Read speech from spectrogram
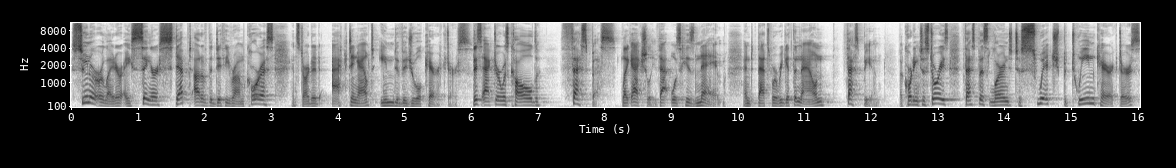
sooner or later a singer stepped out of the dithyramb chorus and started acting out individual characters. This actor was called Thespis. Like actually, that was his name, and that's where we get the noun thespian. According to stories, Thespis learned to switch between characters,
